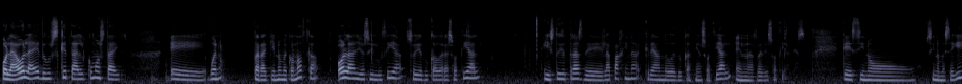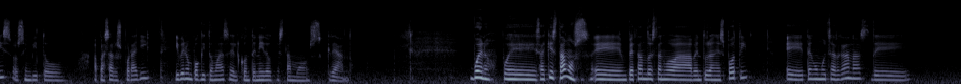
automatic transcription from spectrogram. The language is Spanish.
Hola, hola Edus, ¿qué tal? ¿Cómo estáis? Eh, bueno, para quien no me conozca, hola, yo soy Lucía, soy educadora social y estoy detrás de la página Creando Educación Social en las redes sociales. Que si no, si no me seguís, os invito a pasaros por allí y ver un poquito más el contenido que estamos creando. Bueno, pues aquí estamos, eh, empezando esta nueva aventura en Spotify. Eh, tengo muchas ganas de,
